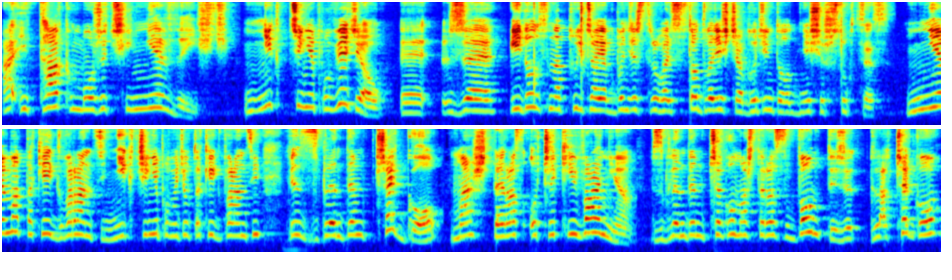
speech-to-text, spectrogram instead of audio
A i tak może ci nie wyjść. Nikt ci nie powiedział, e, że idąc na Twitcha, jak będziesz streamować 120 godzin, to odniesiesz sukces. Nie ma takiej gwarancji. Nikt ci nie powiedział takiej gwarancji, więc względem czego masz teraz oczekiwania? Względem czego masz teraz wąty? Że dlaczego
